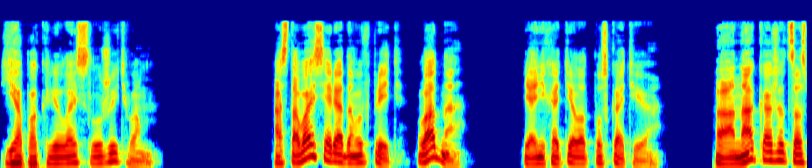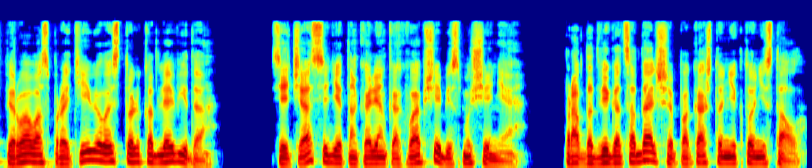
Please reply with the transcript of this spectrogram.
Я поклялась служить вам. Оставайся рядом и впредь, ладно? Я не хотел отпускать ее. А она, кажется, сперва воспротивилась только для вида. Сейчас сидит на коленках вообще без смущения. Правда, двигаться дальше пока что никто не стал.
